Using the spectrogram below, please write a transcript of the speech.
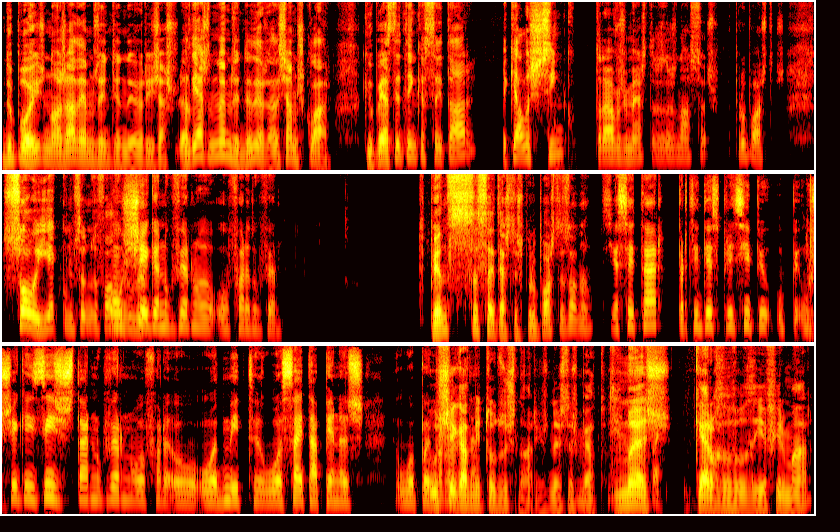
Depois, nós já demos a entender, e já, aliás, não demos a entender, já deixámos claro, que o PSD tem que aceitar aquelas cinco traves mestras das nossas propostas. Só aí é que começamos a falar Ou chega no governo ou fora do governo. Depende se aceita estas propostas ou não. Se aceitar, partindo desse princípio, o Chega exige estar no governo ou, fora, ou, ou admite ou aceita apenas o apoio O Chega admite todos os cenários neste aspecto. Hum. Mas Bem. quero reafirmar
